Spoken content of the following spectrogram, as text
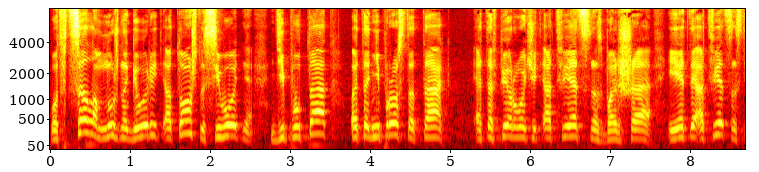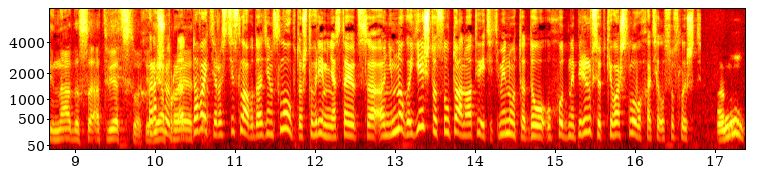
Вот в целом нужно говорить о том, что сегодня депутат это не просто так, это в первую очередь ответственность большая, и этой ответственности надо соответствовать. Хорошо, да, давайте Ростиславу дадим слово, потому что времени остается а, немного. Есть что Султану ответить? Минута до ухода на перерыв. Все-таки ваше слово хотелось услышать. А, ну,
